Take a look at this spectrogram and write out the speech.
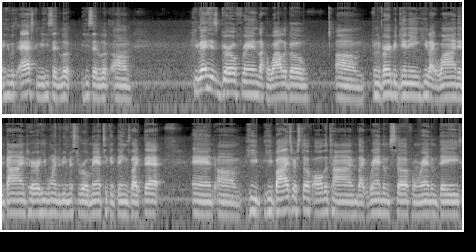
and he was asking me. He said, "Look," he said, "Look, um, he met his girlfriend like a while ago. Um, from the very beginning, he like wined and dined her. He wanted to be Mr. Romantic and things like that." and um, he he buys her stuff all the time, like random stuff on random days.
